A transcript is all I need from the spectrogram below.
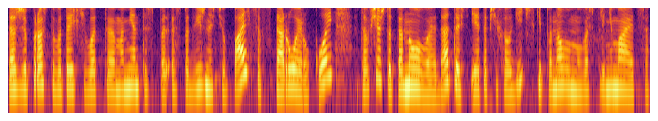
даже просто вот эти вот моменты с, подвижностью пальцев второй рукой, это вообще что-то новое, да, то есть и это психологически по-новому воспринимается.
